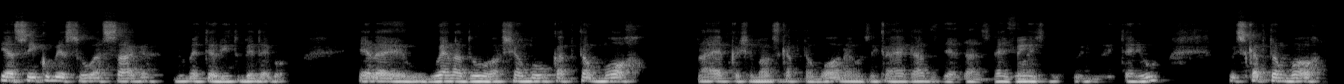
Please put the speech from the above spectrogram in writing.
E assim começou a saga do meteorito Bendegó. Ela, o governador chamou o capitão Mor, na época chamava-se capitão Mor, né, os encarregados das regiões do, do interior, esse capitão mor,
